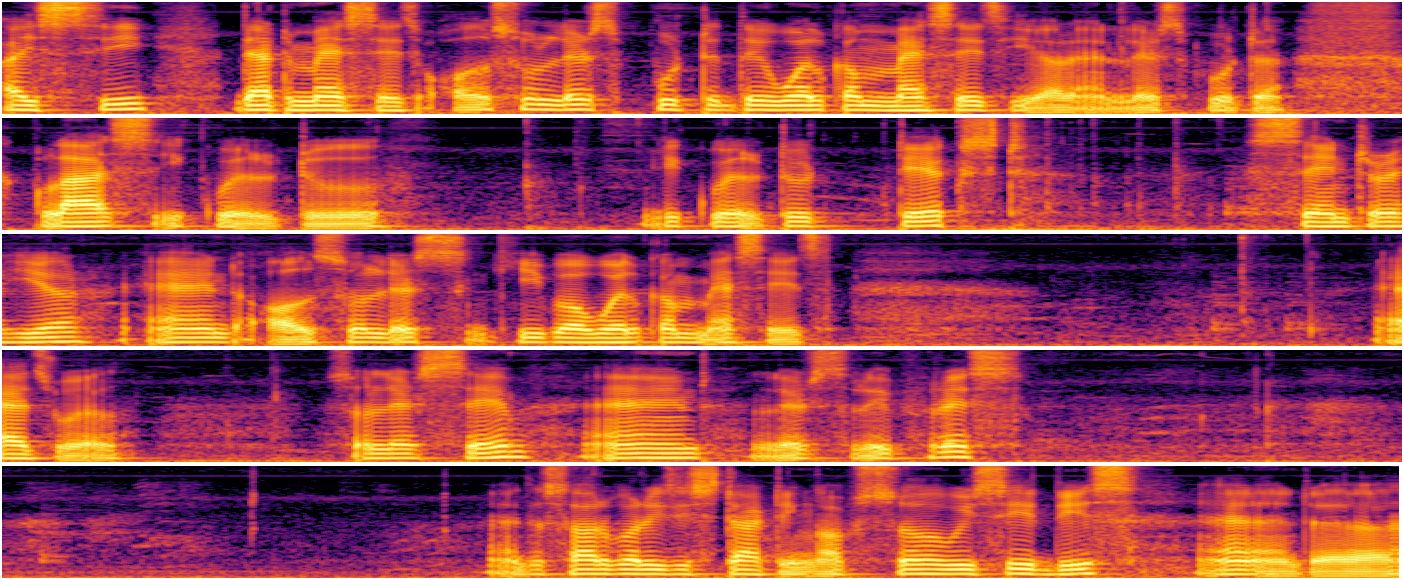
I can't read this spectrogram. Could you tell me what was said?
I see that message. Also let's put the welcome message here and let's put a class equal to equal to text center here. And also let's give a welcome message as well. So let's save and let's refresh and the server is starting up so we see this and uh,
